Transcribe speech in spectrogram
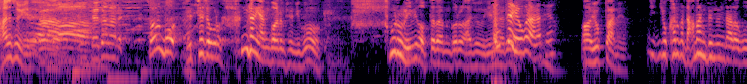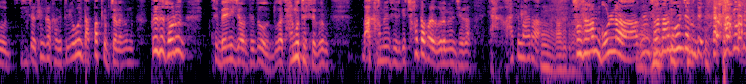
한수위네. 아, 대단하네. 저는 뭐 대체적으로 항상 양보하는 편이고 아무런 의미가 없다라는 거를 아주 옛날에 진짜 욕을 안 하세요? 아 욕도 안 해요. 이- 욕하는 건 나만 듣는다라고 진짜 생각하기 때문에 욕은 나밖에 없잖아요. 그래서 저는 제 매니저한테도 누가 잘못했어요. 그럼 막 가면서 이렇게 쳐다봐요. 그러면 제가 야 그거 하지 마라. 저 사람 몰라. 그냥 저 사람은 혼자 근데 자기 혼자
